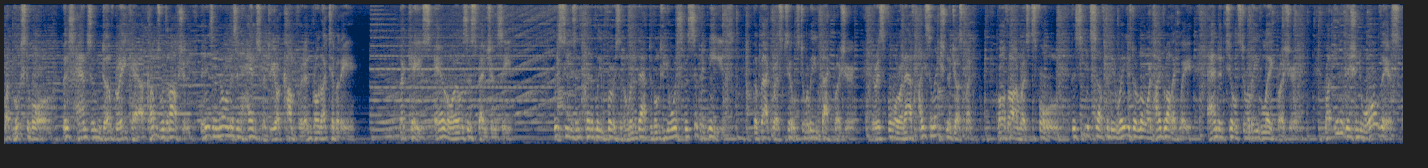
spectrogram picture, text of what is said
But most of all, this handsome dove gray cab comes with an option that is an enormous enhancement to your comfort and productivity. The Case Air Oil Suspension Seat. This seat is incredibly versatile and adaptable to your specific needs. The backrest tilts to relieve back pressure. There is fore and aft isolation adjustment. Both armrests fold. The seat itself can be raised or lowered hydraulically, and it tilts to relieve leg pressure. But in addition to all this,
